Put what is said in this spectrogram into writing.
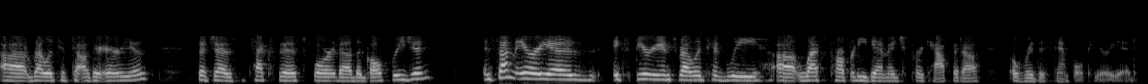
uh, relative to other areas, such as Texas, Florida, the Gulf region. And some areas experience relatively uh, less property damage per capita over the sample period.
